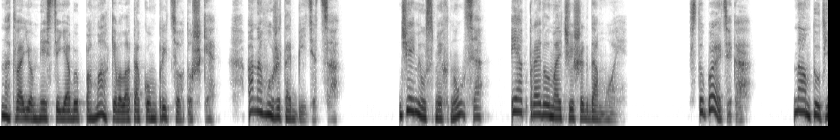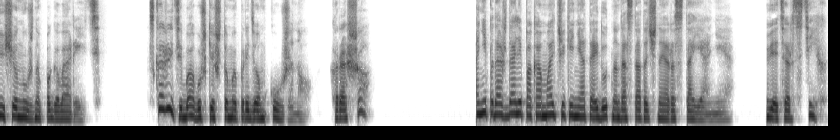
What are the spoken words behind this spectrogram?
«На твоем месте я бы помалкивал о таком при тетушке. Она может обидеться». Джейми усмехнулся и отправил мальчишек домой. «Ступайте-ка. Нам тут еще нужно поговорить. Скажите бабушке, что мы придем к ужину, хорошо?» Они подождали, пока мальчики не отойдут на достаточное расстояние. Ветер стих,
